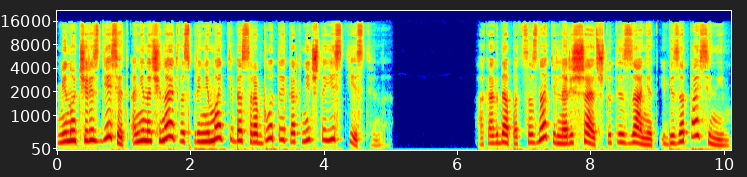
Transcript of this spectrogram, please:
Минут через десять они начинают воспринимать тебя с работой как нечто естественное. А когда подсознательно решают, что ты занят и безопасен им,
